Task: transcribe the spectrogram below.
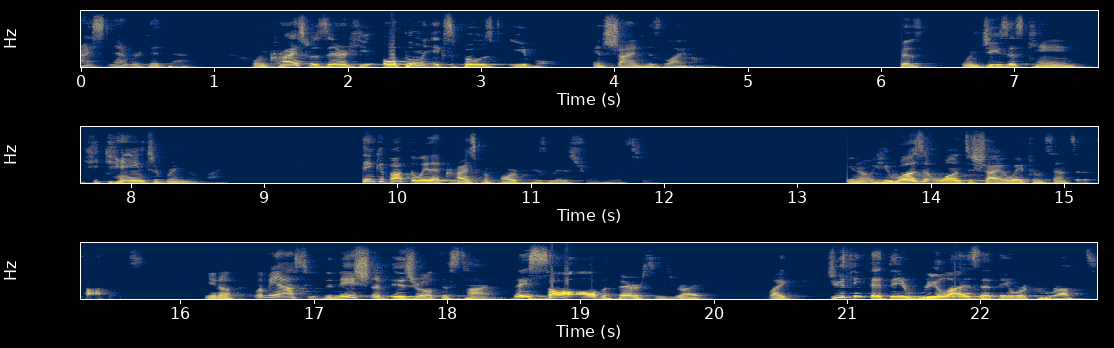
Christ never did that. When Christ was there, he openly exposed evil and shined his light on it. Because when Jesus came, he came to bring the light. Think about the way that Christ performed his ministry when he was here. You know, he wasn't one to shy away from sensitive topics. You know, let me ask you the nation of Israel at this time, they saw all the Pharisees, right? Like, do you think that they realized that they were corrupt?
